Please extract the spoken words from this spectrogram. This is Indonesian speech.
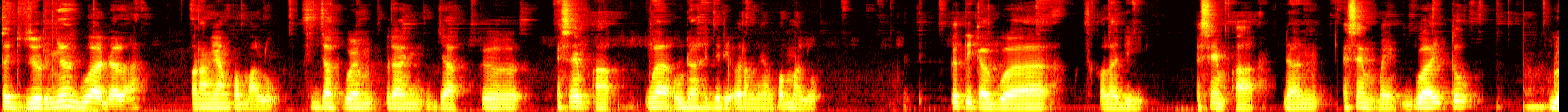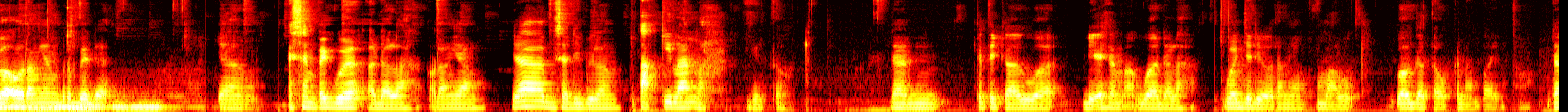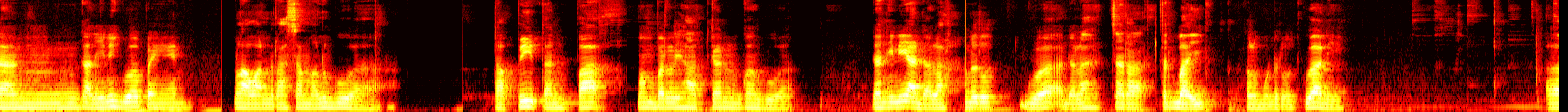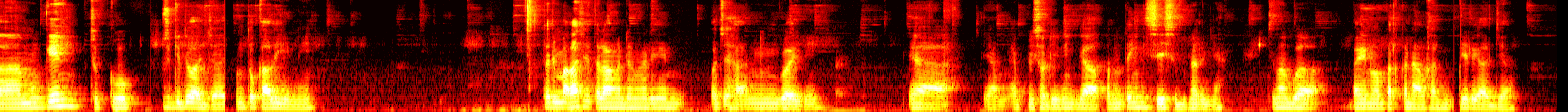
Sejujurnya gue adalah orang yang pemalu. Sejak gue beranjak ke SMA gue udah jadi orang yang pemalu. Ketika gue sekolah di SMA dan SMP gue itu dua orang yang berbeda. Yang SMP gue adalah orang yang ya bisa dibilang takilan lah gitu. Dan ketika gue di SMA gue adalah gue jadi orang yang pemalu. Gue gak tahu kenapa itu. Dan kali ini gue pengen melawan rasa malu gue tapi tanpa memperlihatkan muka gue dan ini adalah menurut gue adalah cara terbaik kalau menurut gue nih. Uh, mungkin cukup segitu aja untuk kali ini terima kasih telah ngedengerin ocehan gue ini. Ya yang episode ini gak penting sih sebenarnya. Cuma gue pengen memperkenalkan diri aja.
